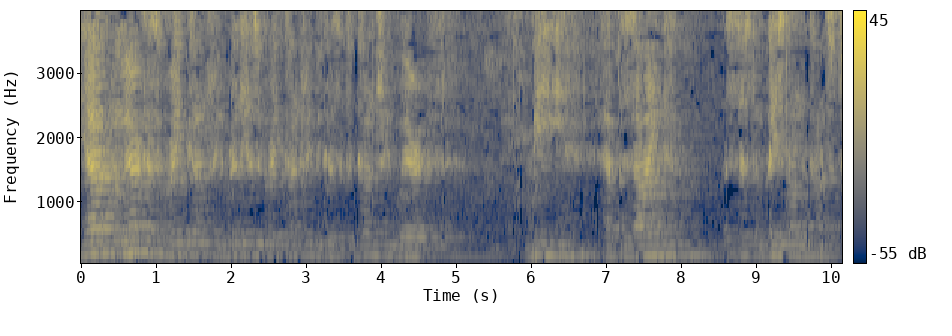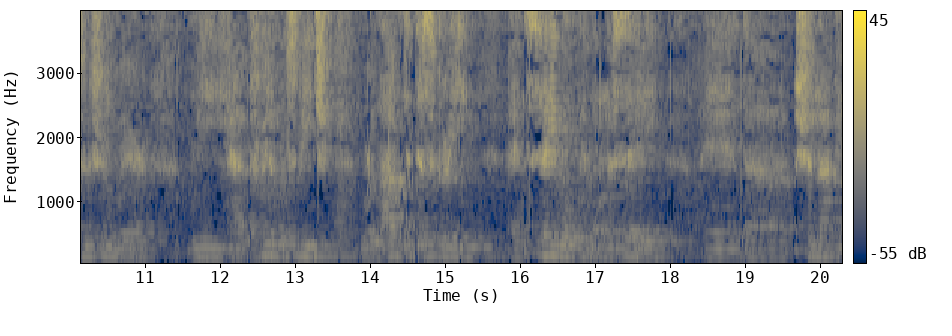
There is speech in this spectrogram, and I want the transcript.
Yeah, America's a great country. It really is a great country because it's a country where we have designed a system based on the Constitution where we have freedom of speech, we're allowed to disagree and say what we want to say, and uh, should not be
